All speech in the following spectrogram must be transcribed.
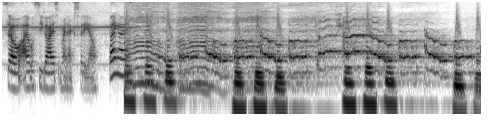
So I will see you guys in my next video. Bye guys! Oh.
